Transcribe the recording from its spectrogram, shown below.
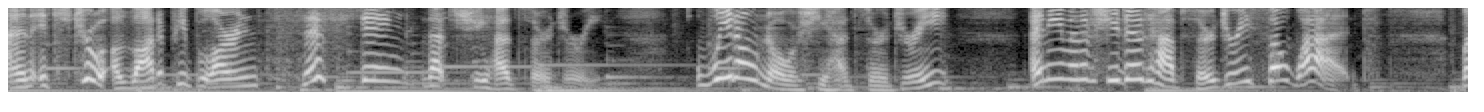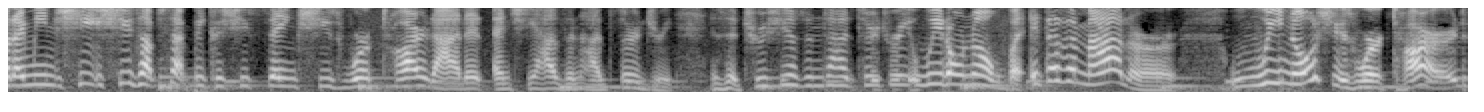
And it's true, a lot of people are insisting that she had surgery. We don't know if she had surgery. And even if she did have surgery, so what? But I mean, she she's upset because she's saying she's worked hard at it and she hasn't had surgery. Is it true she hasn't had surgery? We don't know, but it doesn't matter. We know she's worked hard.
